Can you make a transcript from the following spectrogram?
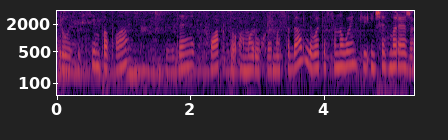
Друзі, всім па-па. З де факту, а ми рухаємося далі. Дивитися новинки в інших мережах.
